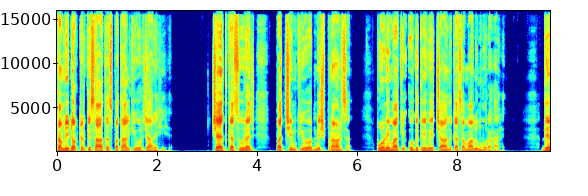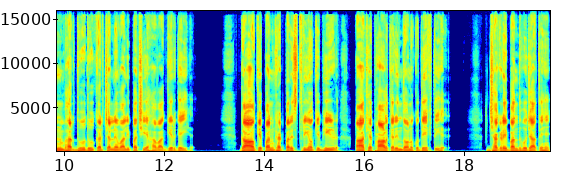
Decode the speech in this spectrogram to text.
कमली डॉक्टर के साथ अस्पताल की ओर जा रही है। चैत का सूरज पश्चिम की ओर निष्प्राण सा, पूर्णिमा के उगते हुए चाँद का सा मालूम हो रहा है। दिन भर धू धू कर चलने वाली पछिया हवा गिर गई है। गाँव के पनघट पर स्त्रियों की भीड़ आँखें फाड़कर इन दोनों को देखती है। झगड़े बंद हो जाते हैं,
